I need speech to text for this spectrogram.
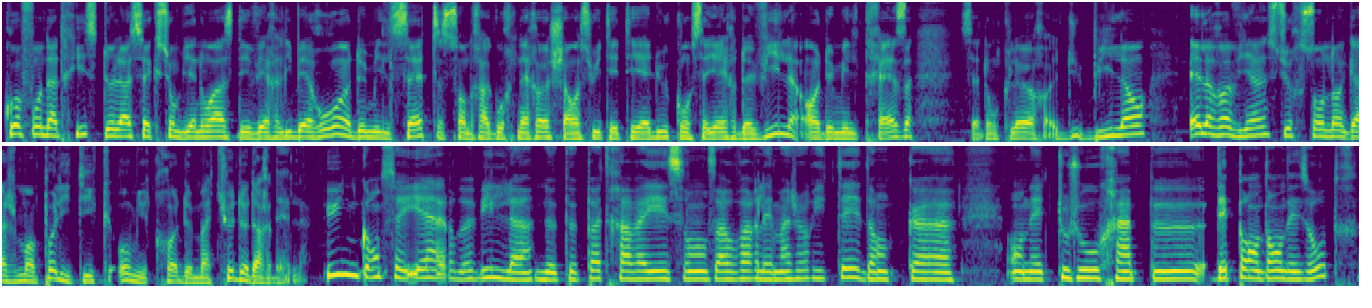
Co-fondatrice de la section biennoise des Verts libéraux en 2007, Sandra Gurtner-Husch a ensuite été élue conseillère de ville en 2013. C'est donc l'heure du bilan. Elle revient sur son engagement politique au micro de Mathieu de Dardel. Une conseillère de ville ne peut pas travailler sans avoir les majorités, donc euh, on est toujours un peu dépendant des autres.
